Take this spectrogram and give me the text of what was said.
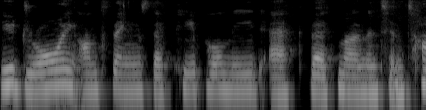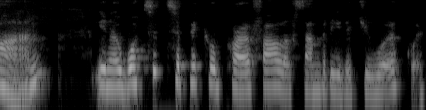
you drawing on things that people need at that moment in time. You know, what's a typical profile of somebody that you work with?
